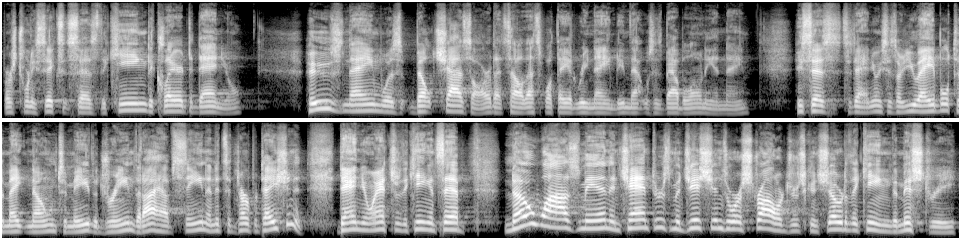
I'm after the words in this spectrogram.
verse 26 it says the king declared to daniel whose name was belshazzar. That's how that's what they had renamed him. That was his Babylonian name. He says to Daniel, he says, Are you able to make known to me the dream that I have seen and its interpretation? And Daniel answered the king and said, No wise men, enchanters, magicians, or astrologers can show to the king the mystery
